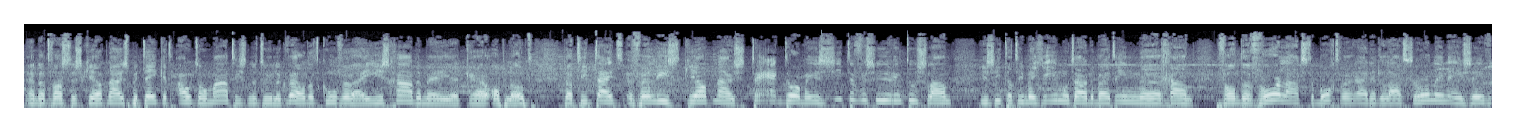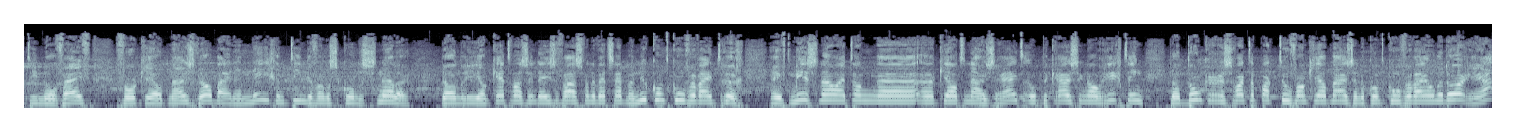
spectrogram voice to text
En dat was dus Kjeld Nuis. Betekent automatisch natuurlijk wel dat Koen Verwij hier schade mee oploopt. Dat hij tijd verliest verliest. Nuis trekt door. Maar je ziet de verzuring toeslaan. Je ziet dat hij een beetje in moet houden bij het ingaan van de voorlaatste bocht. We rijden de laatste ronde in 1.17.05 voor Kjeld Nuis. Wel bijna 19 van een seconde sneller dan Rian Ket was in deze fase van de wedstrijd. Maar nu komt Koen Verwij terug. Heeft meer snelheid dan uh, Kjeld Nuis. Rijdt op de kruising al richting dat donkere zwarte pak toe van Kjeld Nuis. En dan komt Koen Verwij onderdoor. Ja,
